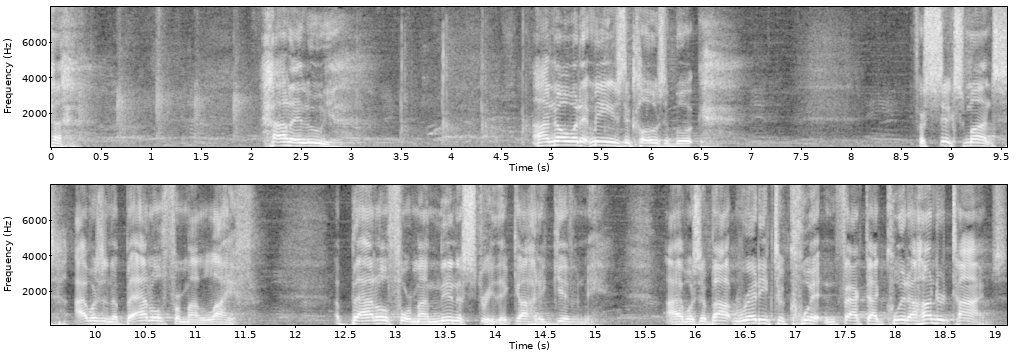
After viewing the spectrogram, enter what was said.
Hallelujah. I know what it means to close a book. For six months, I was in a battle for my life, a battle for my ministry that God had given me. I was about ready to quit. In fact, I'd quit a hundred times.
